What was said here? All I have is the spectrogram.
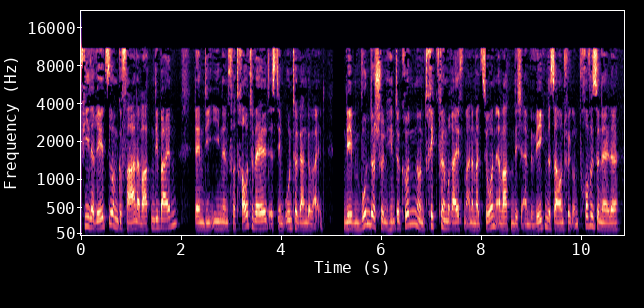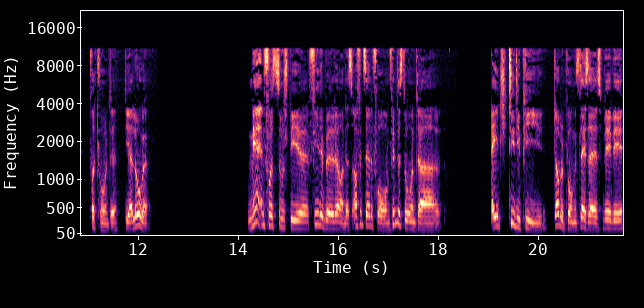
Viele Rätsel und Gefahren erwarten die beiden, denn die ihnen vertraute Welt ist dem Untergang geweiht. Neben wunderschönen Hintergründen und trickfilmreifen Animationen erwarten dich ein bewegender Soundtrack und professionelle, vertonte Dialoge. Mehr Infos zum Spiel, viele Bilder und das offizielle Forum findest du unter http www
